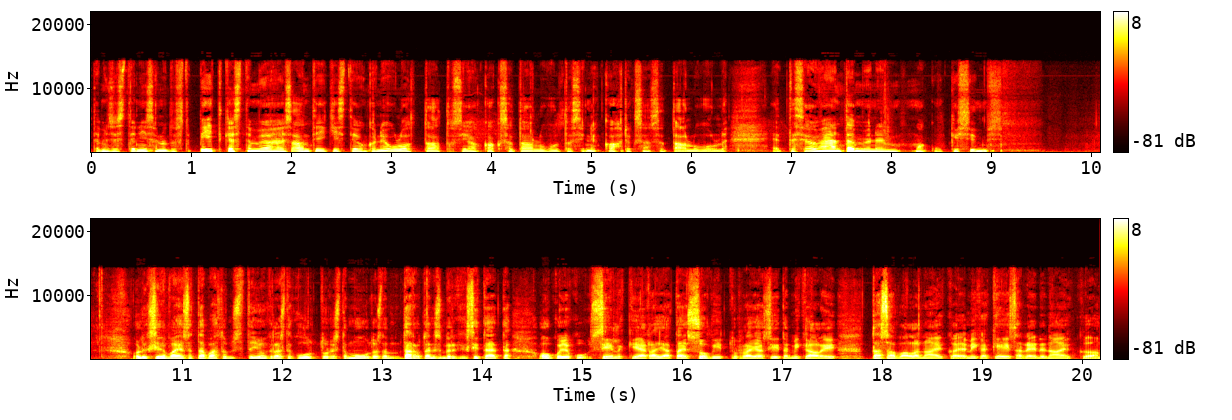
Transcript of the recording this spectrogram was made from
tämmöisestä niin sanotusta pitkästä myöhäisantiikista, jonka ne ulottaa tosiaan 200-luvulta sinne 800-luvulle. Että se on vähän tämmöinen makukysymys. Oliko siinä vaiheessa tapahtunut sitten jonkinlaista kulttuurista muutosta? Tarkoitan esimerkiksi sitä, että onko joku selkeä raja tai sovittu raja siitä, mikä oli tasavallan aikaa ja mikä keisareiden aikaa?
